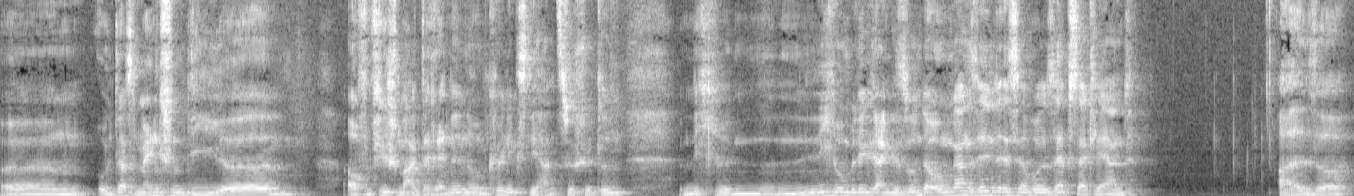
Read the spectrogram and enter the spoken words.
Ähm, und dass Menschen, die äh, auf dem Fischmarkt rennen, um Königs die Hand zu schütteln, nicht, nicht unbedingt ein gesunder Umgang sind, ist ja wohl selbsterklärend. Also,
